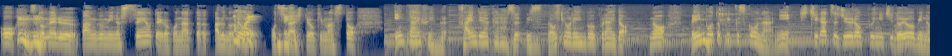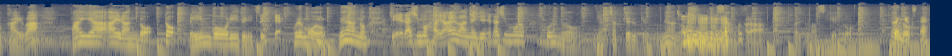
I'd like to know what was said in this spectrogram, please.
を務める番組の出演予定がこの後あるので、あはい。おお伝えしておきますと、インター FM Find Your Colors with 東京レインボープライドのレインボートピックスコーナーに7月16日土曜日の回は、ファイヤーアイランドとレインボーリードについて。これもうね、あの、ゲイラジも早いわね。ゲイラジもこういうのやっちゃってるけどね。あの、うさんから言われてますけど。先月ね。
